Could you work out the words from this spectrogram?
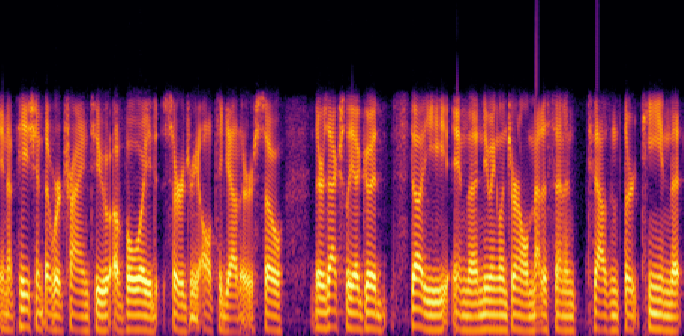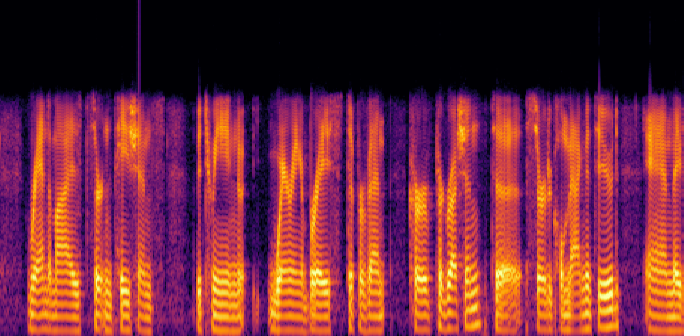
in a patient that we're trying to avoid surgery altogether. So, there's actually a good study in the New England Journal of Medicine in 2013 that randomized certain patients between wearing a brace to prevent curve progression to surgical magnitude. And they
